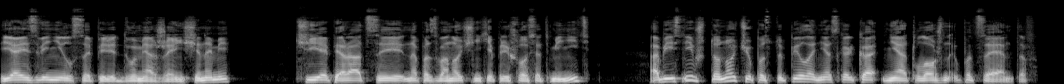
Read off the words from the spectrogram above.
Я извинился перед двумя женщинами, чьи операции на позвоночнике пришлось отменить, объяснив, что ночью поступило несколько неотложных пациентов.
